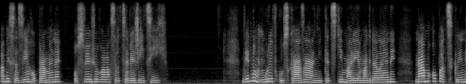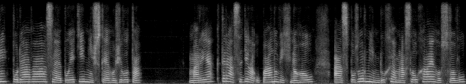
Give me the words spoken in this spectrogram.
aby se z jeho pramene osvěžovala srdce věřících. V jednom úryvku zkázání ke cti Marie Magdalény nám opat z Kliny podává své pojetí mnižského života. Maria, která seděla u pánových nohou a s pozorným duchem naslouchala jeho slovu,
